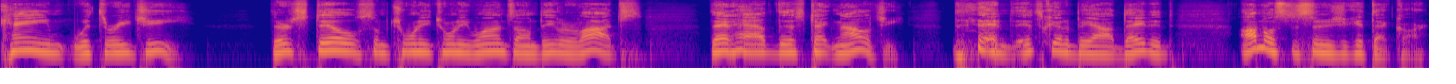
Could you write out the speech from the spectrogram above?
came with 3G. There's still some 2021s on dealer lots that have this technology, and it's going to be outdated almost as soon as you get that car.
